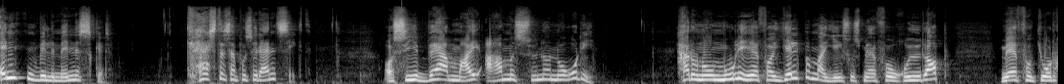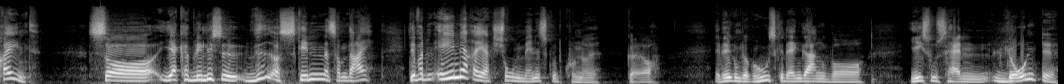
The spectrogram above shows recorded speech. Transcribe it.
Enten ville mennesket kaste sig på sit ansigt og sige, vær mig arme synder nådig. Har du nogen mulighed for at hjælpe mig, Jesus, med at få ryddet op, med at få gjort rent, så jeg kan blive lige så hvid og skinnende som dig? Det var den ene reaktion, mennesket kunne gøre. Jeg ved ikke, om du kan huske dengang, hvor Jesus han lånte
